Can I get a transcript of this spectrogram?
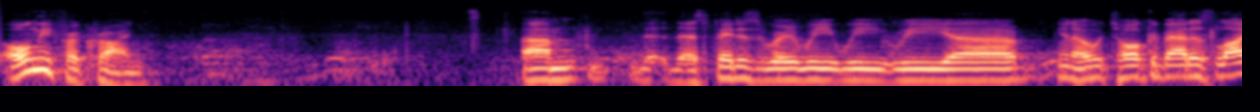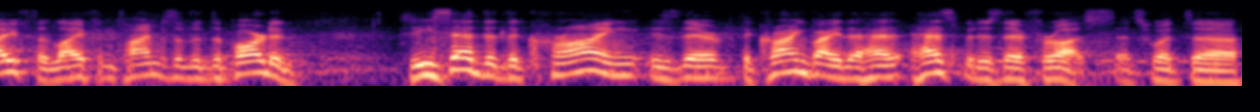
only for crying. Um, the, the hesped is where we we, we uh, you know talk about his life, the life and times of the departed. So he said that the crying is there. The crying by the hesped is there for us. That's what. Uh,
